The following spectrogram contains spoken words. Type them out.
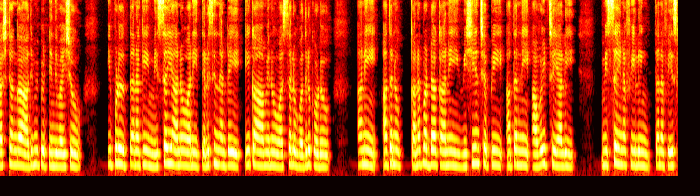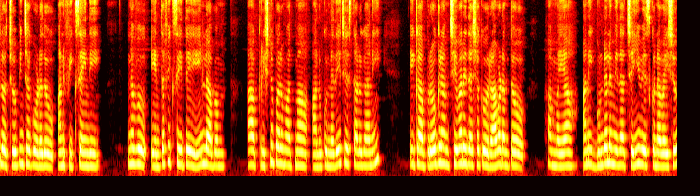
కష్టంగా అదిమిపెట్టింది వైషు. ఇప్పుడు తనకి మిస్ అయ్యాను అని తెలిసిందంటే ఇక ఆమెను అస్సలు వదులుకోడు అని అతను కనపడ్డా కానీ విషయం చెప్పి అతన్ని అవాయిడ్ చేయాలి. మిస్ అయిన ఫీలింగ్ తన ఫేస్‌లో చూపించకూడదు అని ఫిక్స్ అయింది. నువ్వు ఎంత ఫిక్స్ అయితే ఏం లాభం? ఆ కృష్ణ పరమాత్మ అనుకున్నదే చేస్తాడు కానీ ఇక ప్రోగ్రాం చివరి దశకు రావడంతో హమ్మయ్య అని గుండెల మీద చెయ్యి వేసుకున్న వైషు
